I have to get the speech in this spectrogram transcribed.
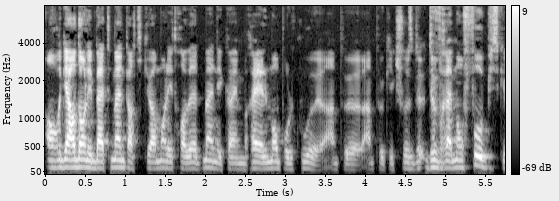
en regardant les Batman, particulièrement les trois Batman, est quand même réellement pour le coup euh, un peu, un peu quelque chose de, vraiment faux, puisque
